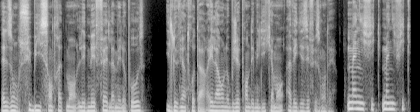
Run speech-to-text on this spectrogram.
elles ont subi sans traitement les méfaits de la ménopause, il devient trop tard. Et là, on est obligé de prendre des médicaments avec des effets secondaires. Magnifique, magnifique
